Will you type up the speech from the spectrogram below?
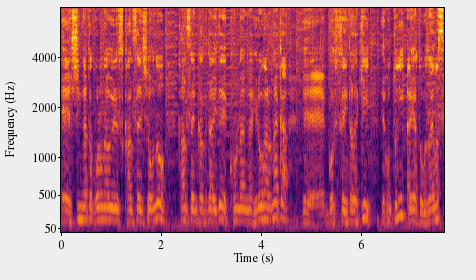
えー、新型コロナウイルス感染症の感染拡大で混乱が広がる中、えー、ご出演いただき、えー、本当にありがとうございます。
